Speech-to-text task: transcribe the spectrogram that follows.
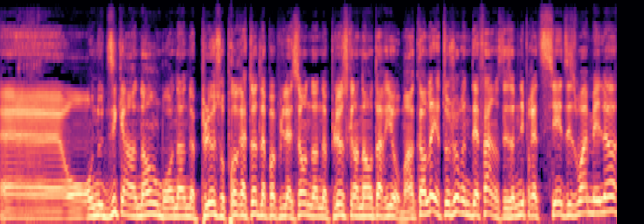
Euh, on, on nous dit qu'en nombre, on en a plus. Au prorata de la population, on en a plus qu'en Ontario. Mais encore là, il y a toujours une défense. Les omnipraticiens disent, ouais, mais là,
